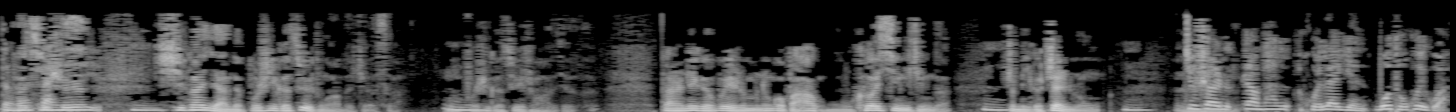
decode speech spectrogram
等他他散其实戏，嗯。徐帆演的不是一个最重要的角色，嗯。不是一个最重要的角色，但是这个为什么能够把五颗星星的嗯。这么一个阵容，嗯，就是要让他回来演窝头会馆，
